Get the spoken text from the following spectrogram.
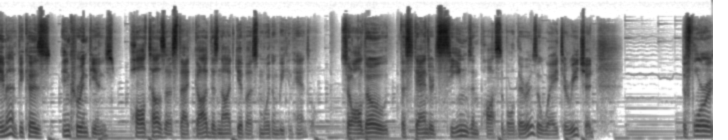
amen. Because in Corinthians, Paul tells us that God does not give us more than we can handle. So, although the standard seems impossible, there is a way to reach it. Before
